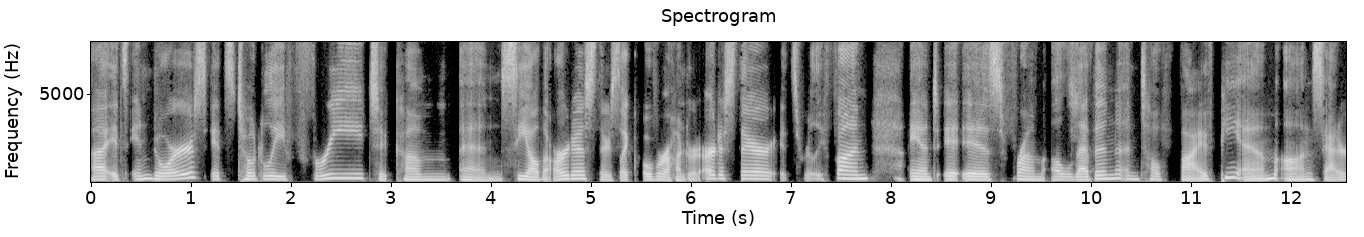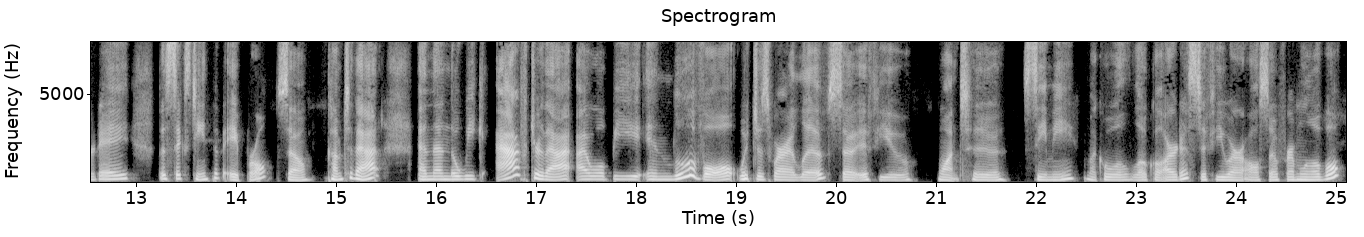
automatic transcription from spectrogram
Uh, it's indoors. It's totally free to come and see all the artists. There's like over a hundred artists there. It's really fun, and it is from 11 until 5 p.m. on Saturday, the 16th of April. So come to that. And then the week after that, I will be in Louisville, which is where I live. So if you want to see me, I'm a cool local artist. If you are also from Louisville,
